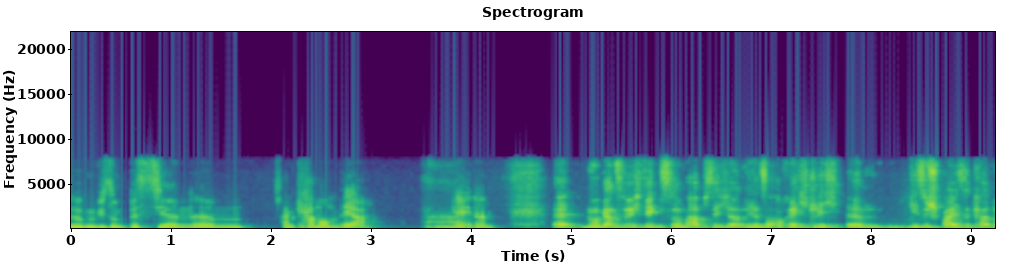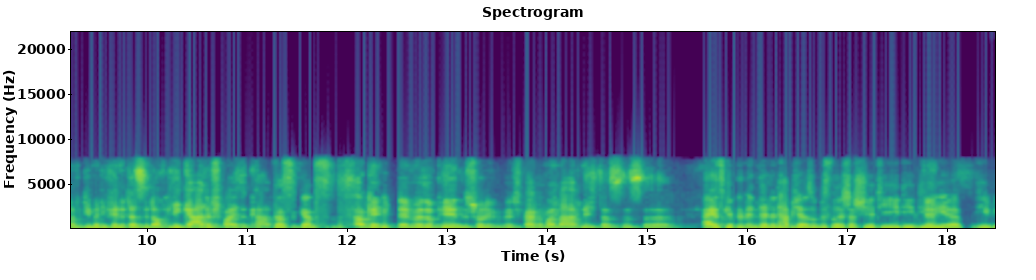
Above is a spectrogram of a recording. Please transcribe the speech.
irgendwie so ein bisschen ähm, an Camembert ah. erinnern. Äh, nur ganz wichtig zum Absichern, jetzt auch rechtlich, ähm, diese Speisekarten, auf die man die findet, das sind auch legale Speisekarten. Das ist ganz. Okay, nennen wir so Pilze, Entschuldigung, ich frage nochmal nach, nicht, dass es. Äh ah, es gibt im Internet, habe ich ja so ein bisschen recherchiert, die, die, die, okay. äh, die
